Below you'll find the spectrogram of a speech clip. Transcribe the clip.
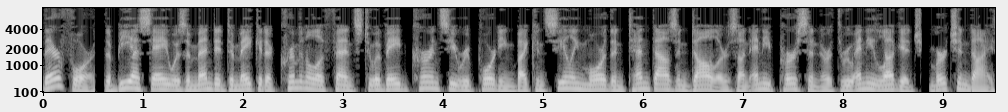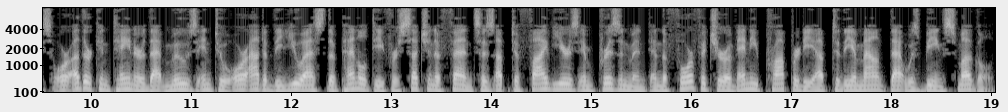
Therefore, the BSA was amended to make it a criminal offense to evade currency reporting by concealing more than $10,000 on any person or through any luggage, merchandise or other container that moves into or out of the U.S. The penalty for such an offense is up to five years imprisonment and the forfeiture of any property up to the amount that was being smuggled.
